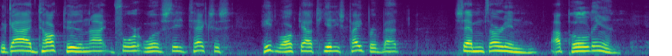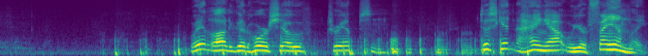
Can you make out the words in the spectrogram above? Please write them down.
the guy I'd talked to the night before at Wolfe City, Texas, he'd walked out to get his paper about 7.30 and I pulled in. We had a lot of good horse show trips and just getting to hang out with your family.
